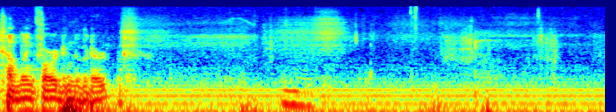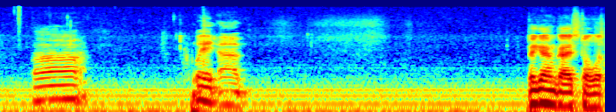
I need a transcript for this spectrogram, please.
tumbling forward into the dirt. Uh, Wait. Uh. Big arm guy stole it.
